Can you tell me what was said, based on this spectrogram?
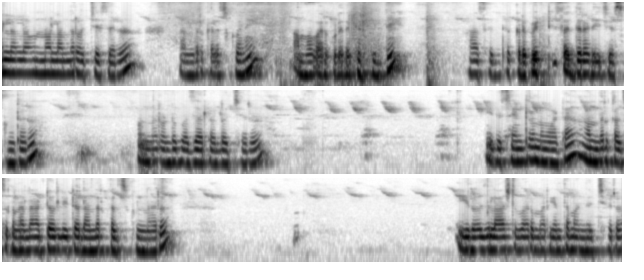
ఇళ్ళల్లో ఉన్న వాళ్ళందరూ వచ్చేసారు. అందరూ కలుసుకొని అమ్మవారి గుడి దగ్గరికి వెళ్ళి ఆ సద్ది అక్కడ పెట్టి సద్ది రెడీ చేసుకుంటారు. ఉన్న రెండు బజార్లలో వచ్చారు. ఇది సెంటర్ అన్నమాట. అందరు కలుసుకున్నారు. ఆటోలు ఇటోలు అందరు కలుసుకున్నారు. ఈరోజు లాస్ట్ వారం మరి ఎంతమంది వచ్చారు?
